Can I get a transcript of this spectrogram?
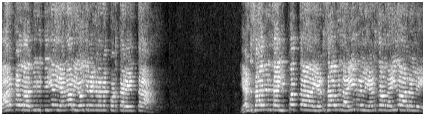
ಕಾರ್ಕಳದ ಅಭಿವೃದ್ಧಿಗೆ ಏನಾದ್ರು ಯೋಜನೆಗಳನ್ನ ಕೊಡ್ತಾರೆ ಅಂತ. ಎರಡ್ ಸಾವಿರದ ಇಪ್ಪತ್ತ, ಎರಡ್ ಸಾವಿರದ ಐದರಲ್ಲಿ, ಎರಡ್ ಸಾವಿರದ ಐದು ಆರರಲ್ಲಿ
